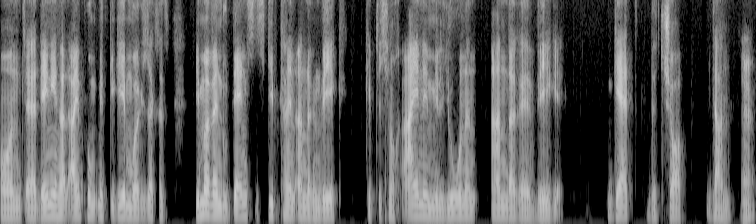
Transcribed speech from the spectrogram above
Und äh, Daniel hat einen Punkt mitgegeben, wo er gesagt hat, immer wenn du denkst, es gibt keinen anderen Weg, gibt es noch eine Million andere Wege. Get the job done. Ja.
